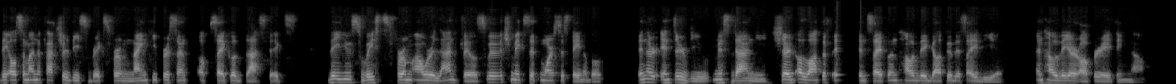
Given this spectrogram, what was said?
They also manufacture these bricks from 90% upcycled plastics. They use wastes from our landfills, which makes it more sustainable. In our interview, Miss Dani shared a lot of insight on how they got to this idea and how they are operating now.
